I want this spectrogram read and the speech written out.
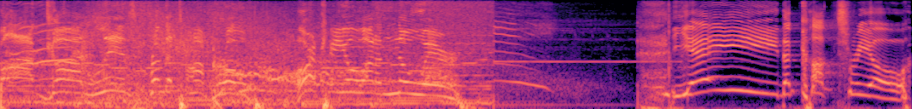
By God, Liz from the top rope. RKO out of nowhere. Yay! The cuck trio!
